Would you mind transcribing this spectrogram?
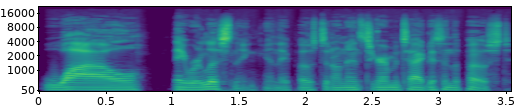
while they were listening and they posted on Instagram and tagged us in the post.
